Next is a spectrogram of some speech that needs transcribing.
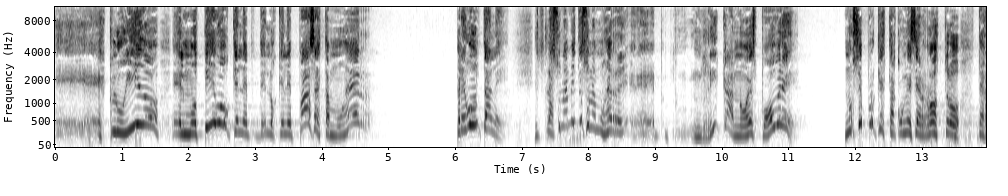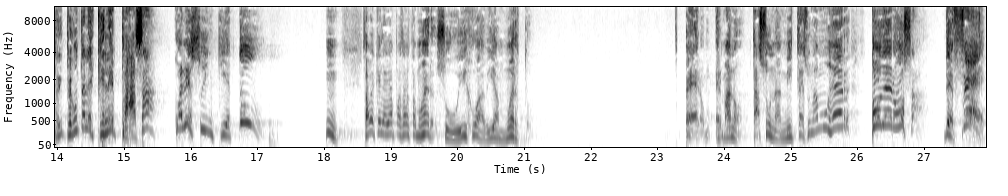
eh, excluido el motivo de lo que le pasa a esta mujer. Pregúntale. La tsunamita es una mujer eh, rica, no es pobre. No sé por qué está con ese rostro terrible. Pregúntale qué le pasa. ¿Cuál es su inquietud? Hmm. ¿Sabe qué le había pasado a esta mujer? Su hijo había muerto. Pero, hermano, esta tsunamita es una mujer poderosa, de fe.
